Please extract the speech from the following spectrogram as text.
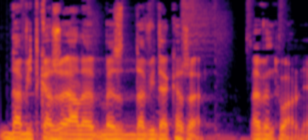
Dawid Karze, ale bez Dawida Karze. Ewentualnie.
